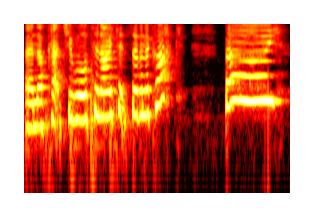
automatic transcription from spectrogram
And I'll catch you all tonight at seven o'clock. Bye.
